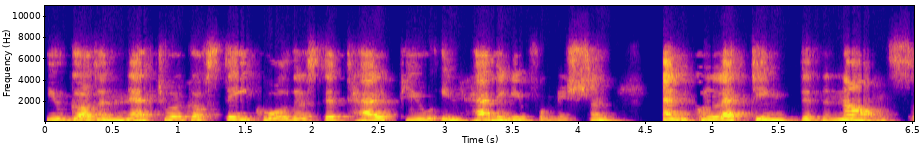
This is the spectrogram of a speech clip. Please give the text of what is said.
you've got a network of stakeholders that help you in having information and collecting the denounce.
